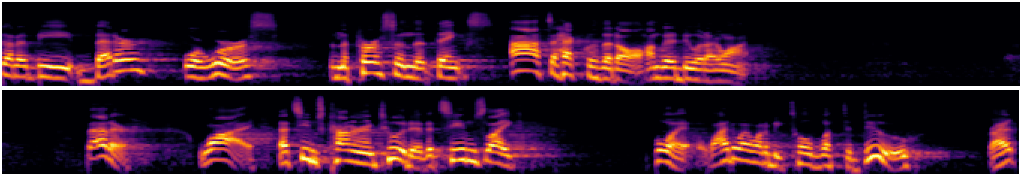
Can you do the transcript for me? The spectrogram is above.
going to be better or worse than the person that thinks, ah, to heck with it all, I'm going to do what I want? Better. Why? That seems counterintuitive. It seems like, boy, why do I want to be told what to do? Right?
